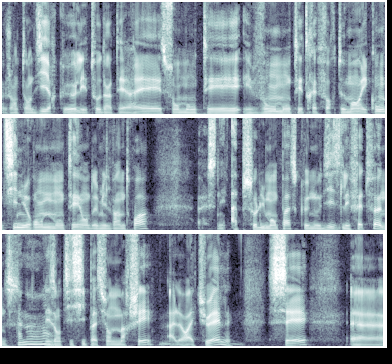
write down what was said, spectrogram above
J'entends dire que les taux d'intérêt sont montés et vont monter très fortement et continueront de monter en 2023. Euh, ce n'est absolument pas ce que nous disent les Fed Funds. Ah les anticipations de marché, à l'heure actuelle, c'est euh,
